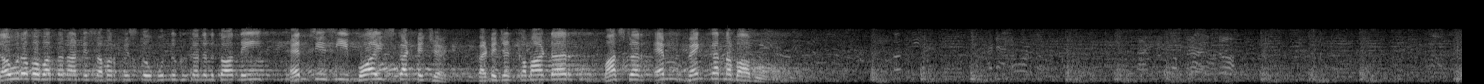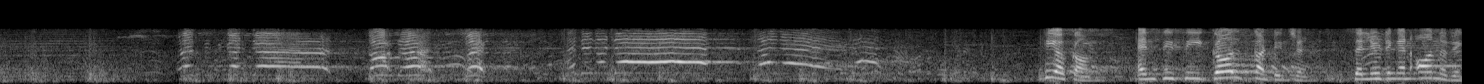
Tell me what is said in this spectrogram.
గౌరవ వందనాన్ని సమర్పిస్తూ ముందుకు కదులుతోంది NCC boys contingent contingent commander master M Venkanna Babu Here comes NCC Girls contingent, saluting and honoring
